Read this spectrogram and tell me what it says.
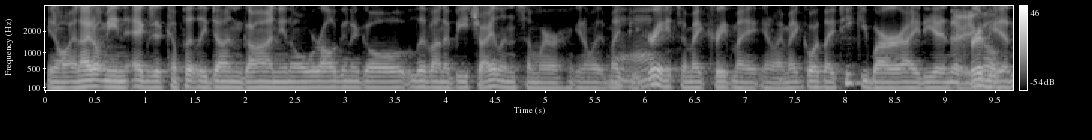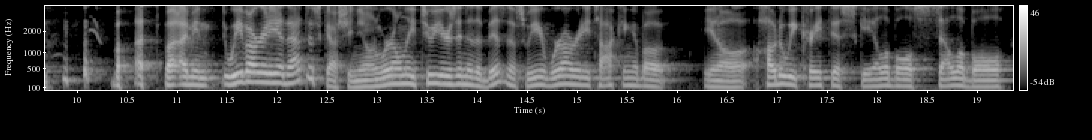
you know and i don't mean exit completely done gone you know we're all going to go live on a beach island somewhere. You know it might be mm-hmm. great. I might create my you know i might go with my tiki bar idea in there the caribbean. But but i mean we've already had that discussion you know and we're only two years into the business. We, we're already talking about you know how do we create this scalable sellable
